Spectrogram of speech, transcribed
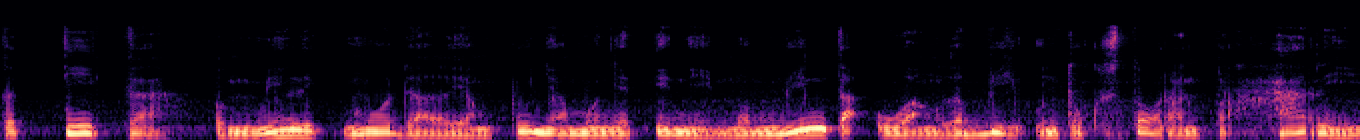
ketika pemilik modal yang punya monyet ini meminta uang lebih untuk setoran per hari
